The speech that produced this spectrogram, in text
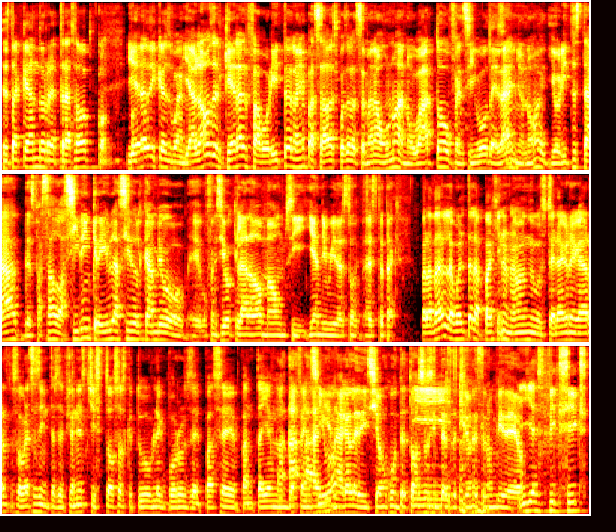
se está quedando retrasado con, y era, de que es bueno. Y hablamos del que era el favorito del año pasado, después de la semana 1, a novato ofensivo del año, ¿no? Y ahorita está desfasado. Así de increíble ha sido el cambio eh, ofensivo que le ha dado Mahomes y Andy Reid a este ataque. Para darle la vuelta a la página, nada más me gustaría agregar sobre esas intercepciones chistosas que tuvo Blake Bortles del pase pantalla un ah, ah, defensivo. Alguien haga la edición, junte todas sus intercepciones en un video. Y es Pick Six.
